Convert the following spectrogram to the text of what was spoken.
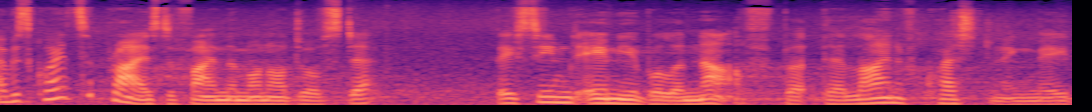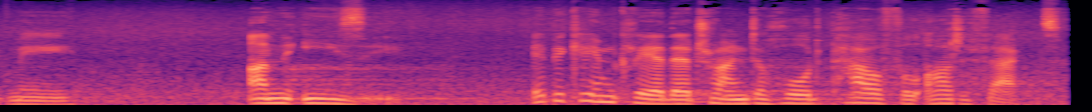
I was quite surprised to find them on our doorstep. They seemed amiable enough, but their line of questioning made me... uneasy. It became clear they're trying to hoard powerful artifacts,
